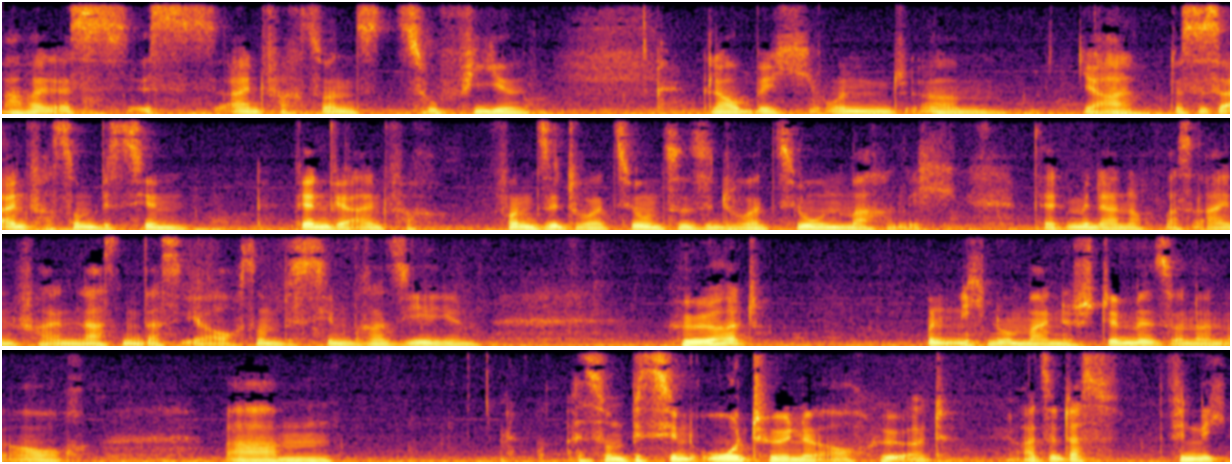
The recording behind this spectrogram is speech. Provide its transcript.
aber es ist einfach sonst zu viel, glaube ich. Und ähm, ja, das ist einfach so ein bisschen, werden wir einfach von Situation zu Situation machen. Ich werde mir da noch was einfallen lassen, dass ihr auch so ein bisschen Brasilien hört und nicht nur meine Stimme, sondern auch ähm, also ein bisschen O-Töne auch hört. Also das finde ich,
